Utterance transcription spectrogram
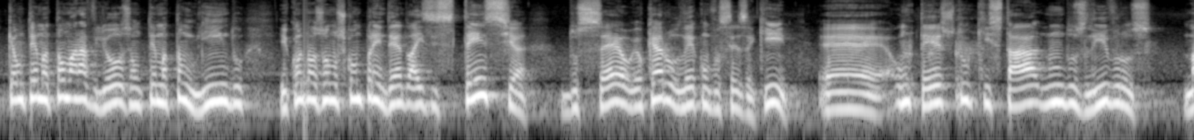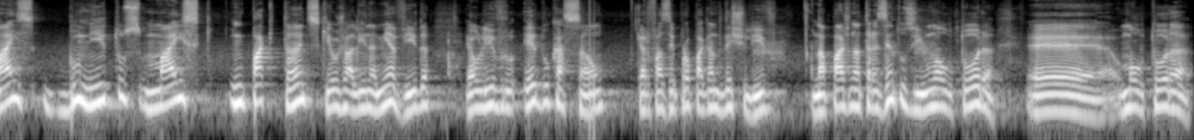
porque é um tema tão maravilhoso, é um tema tão lindo. E quando nós vamos compreendendo a existência do céu, eu quero ler com vocês aqui é, um texto que está num dos livros mais bonitos, mais impactantes que eu já li na minha vida é o livro Educação. Quero fazer propaganda deste livro. Na página 301, a autora, é uma autora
